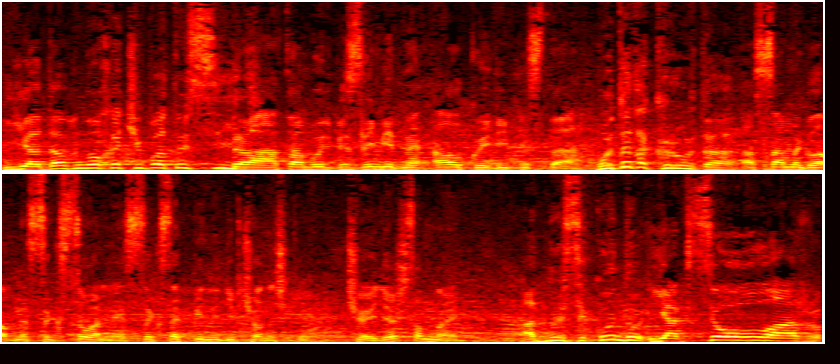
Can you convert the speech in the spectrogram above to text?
Я давно хочу потусить. Да, там будет безлимитная алку и вип-места. Вот это круто. А самое главное, сексуальные, сексапильные девчоночки. Че, идешь со мной? Одну секунду, я все улажу.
